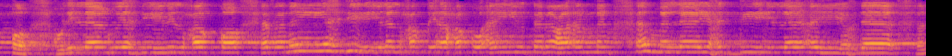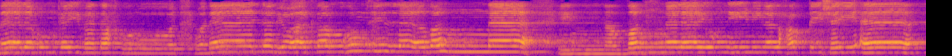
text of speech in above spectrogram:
قل الله يهدي للحق. أفمن يهدي إلى الحق أحق أن يتبع أمن أمن لا يهدي إلا أن يهدى. فما لكم كيف تحكمون؟ وما يتبع أكثرهم إلا ظنا. إن الظن لا يغني من الحق شيئا.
